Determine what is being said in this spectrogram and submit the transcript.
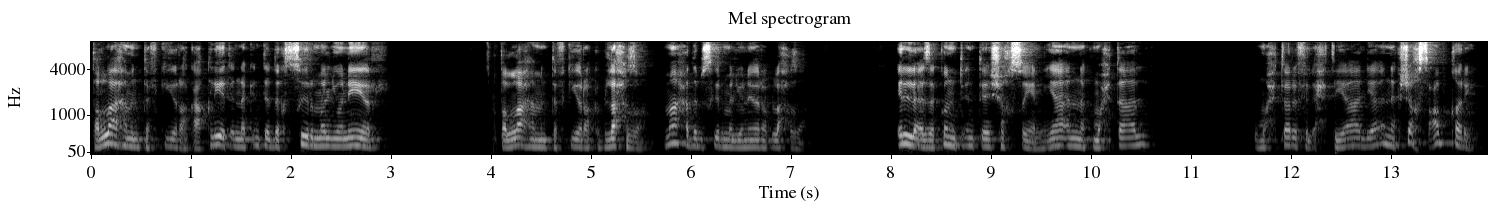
طلعها من تفكيرك. عقلية إنك أنت بدك تصير مليونير طلعها من تفكيرك بلحظة. ما حدا بيصير مليونير بلحظة. إلا إذا كنت أنت شخصين يا إنك محتال ومحترف الاحتيال يا إنك شخص عبقري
